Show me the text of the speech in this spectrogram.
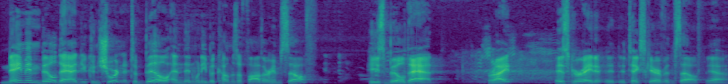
name him Bildad. You can shorten it to Bill, and then when he becomes a father himself, he's Bildad, right? It's great. It, it, it takes care of itself. Yeah,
